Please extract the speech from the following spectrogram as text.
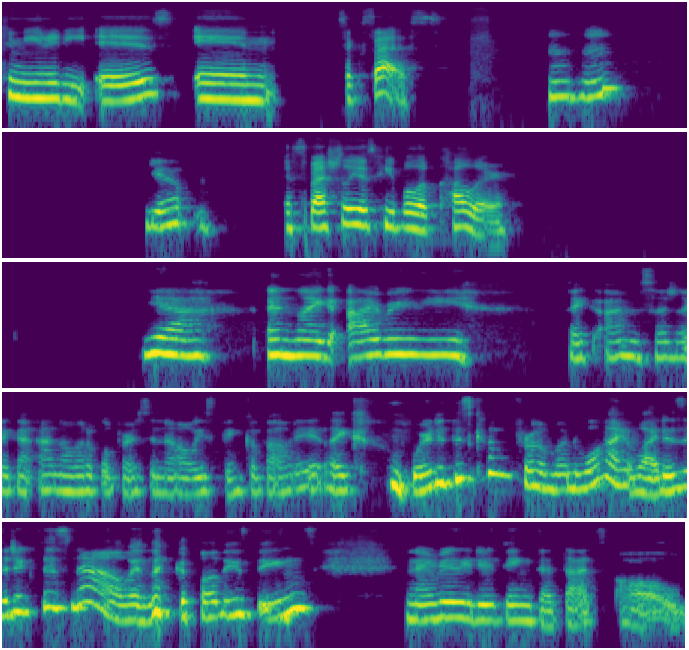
community is in success. Mhm yep. Especially as people of color. Yeah and like i really like i'm such like an analytical person i always think about it like where did this come from and why? Why does it exist now? And like all these things. And i really do think that that's all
